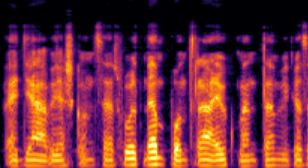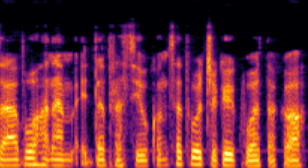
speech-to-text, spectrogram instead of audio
egy AVS koncert volt. Nem pont rájuk mentem igazából, hanem egy depresszió koncert volt, csak ők voltak a,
